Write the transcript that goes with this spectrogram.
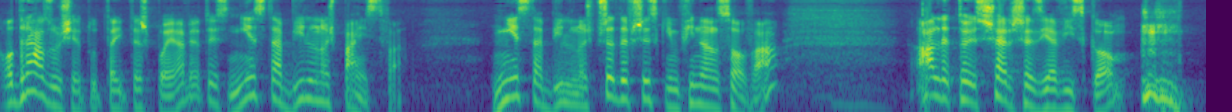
od razu się tutaj też pojawia, to jest niestabilność państwa. Niestabilność przede wszystkim finansowa, ale to jest szersze zjawisko.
